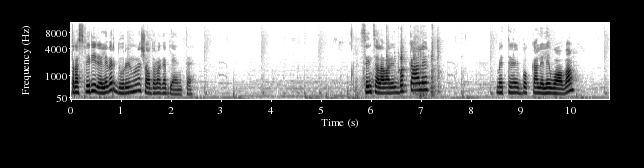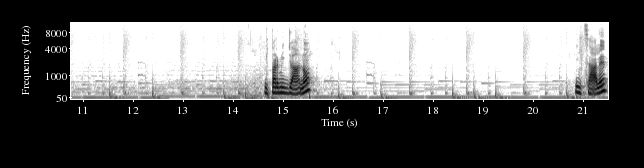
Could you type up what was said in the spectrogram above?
Trasferire le verdure in una ciotola capiente. Senza lavare il boccale, mettere nel boccale le uova, il parmigiano, il sale,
